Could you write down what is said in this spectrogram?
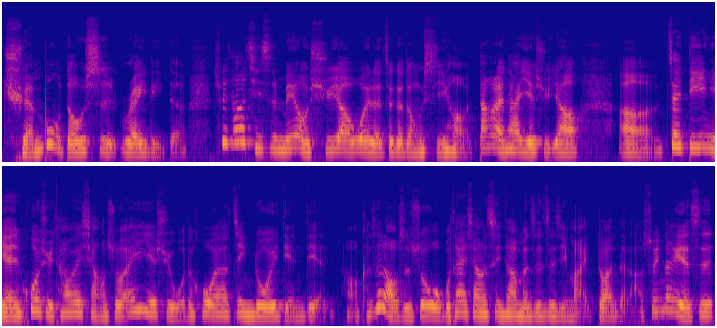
全部都是 ready 的，所以他其实没有需要为了这个东西哈。当然，他也许要呃，在第一年或许他会想说，诶，也许我的货要进多一点点，好，可是老实说，我不太相信他们是自己买断的啦，所以那个也是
